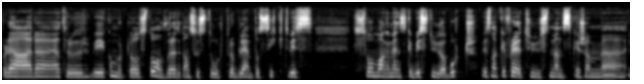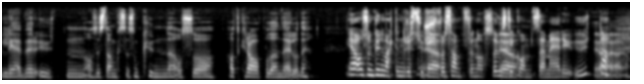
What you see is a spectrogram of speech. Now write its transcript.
For det er, eh, jeg tror vi kommer til å stå overfor et ganske stort problem på sikt hvis så mange mennesker blir stua bort. Vi snakker flere tusen mennesker som lever uten assistanse, som kunne også hatt krav på den delen av de. Ja, og som kunne vært en ressurs Ja. for samfunnet også, hvis Ja. de kom seg mer ut, Ja, da. ja, ja.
